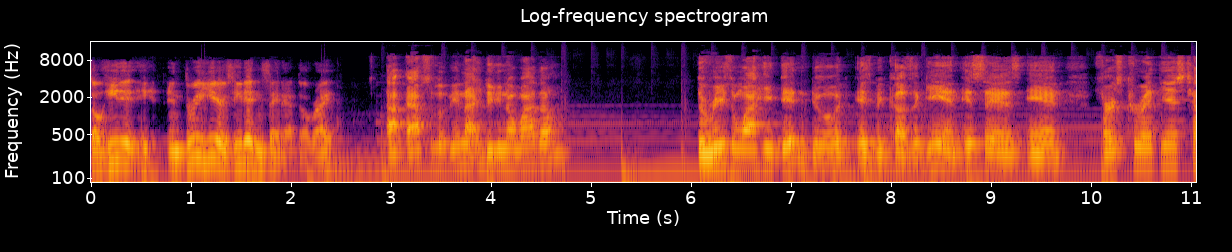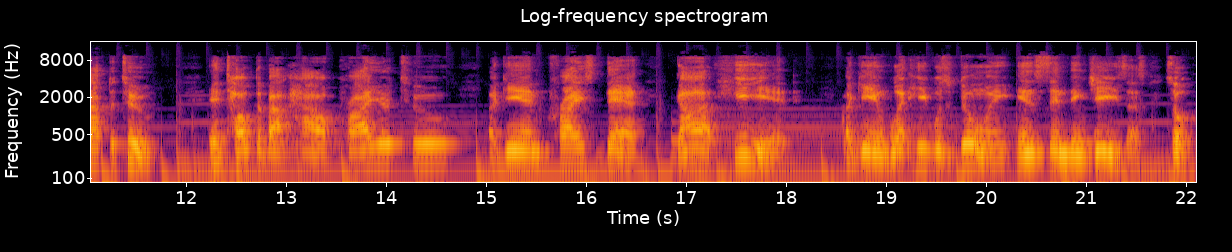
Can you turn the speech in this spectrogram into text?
So he did he, in three years he didn't say that though, right? Uh, absolutely not. Do you know why though? The reason why he didn't do it is because again, it says in First Corinthians chapter 2, it talked about how prior to again Christ's death, God hid again what he was doing in sending Jesus. So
